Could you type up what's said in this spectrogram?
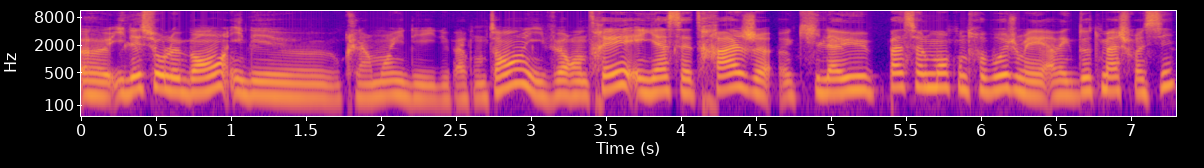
euh, il est sur le banc, il est euh, clairement, il est, il est pas content, il veut rentrer, et il y a cette rage qu'il a eu pas seulement contre Bruges, mais avec d'autres matchs aussi.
